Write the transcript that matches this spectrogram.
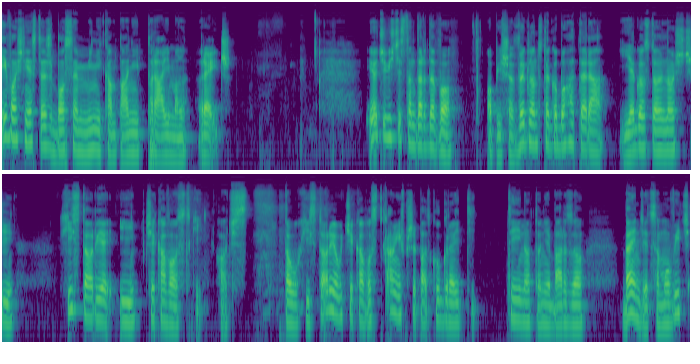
I właśnie jest też bossem mini kampanii Primal Rage. I oczywiście standardowo opiszę wygląd tego bohatera, jego zdolności, historię i ciekawostki. Choć z tą historią ciekawostkami w przypadku Great T, no to nie bardzo będzie co mówić,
